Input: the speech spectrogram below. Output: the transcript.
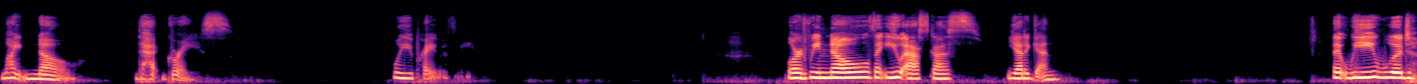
might know that grace. Will you pray with me? Lord, we know that you ask us yet again that we would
